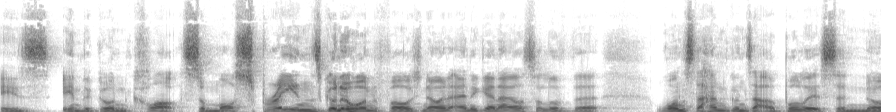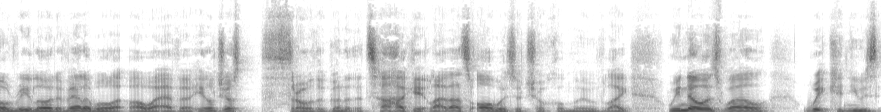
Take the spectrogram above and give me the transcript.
is in the gun clocked some more spraying's going to unfold you know and, and again i also love that once the handgun's out of bullets and no reload available or whatever, he'll just throw the gun at the target. Like that's always a chuckle move. Like we know as well, Wick can use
